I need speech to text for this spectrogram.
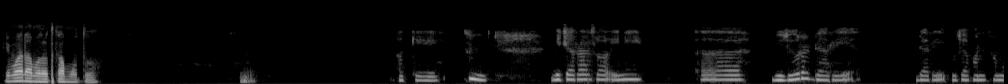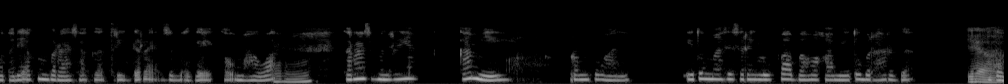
gimana menurut kamu tuh oke okay. bicara soal ini uh, jujur dari dari ucapan kamu tadi aku merasa ke trigger ya sebagai kaum hawa mm-hmm. karena sebenarnya kami perempuan itu masih sering lupa bahwa kami itu berharga. Yeah. Gitu.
